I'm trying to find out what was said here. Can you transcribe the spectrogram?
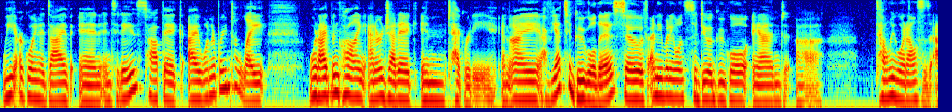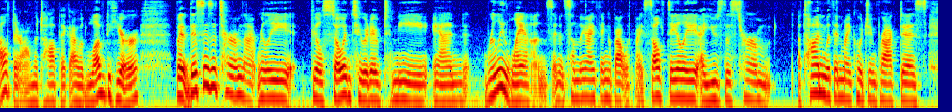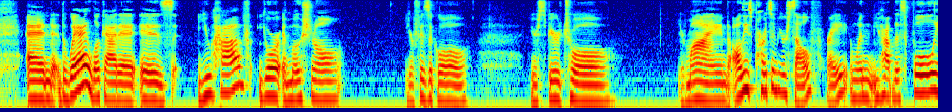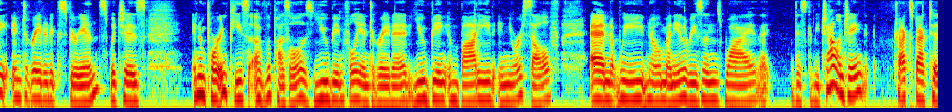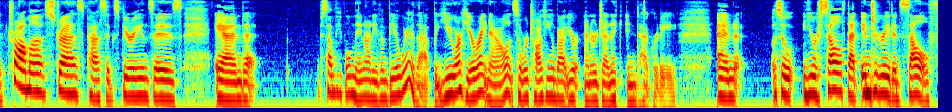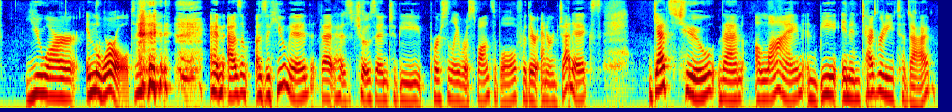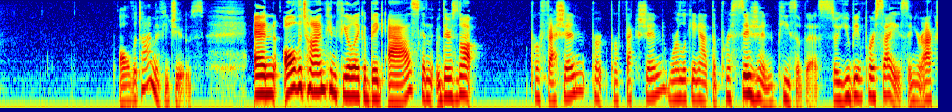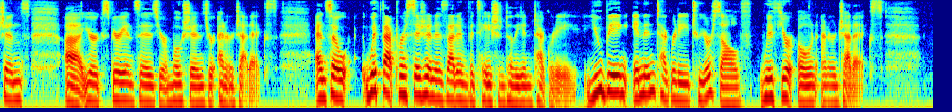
We are going to dive in. In today's topic, I want to bring to light what I've been calling energetic integrity. And I have yet to Google this. So if anybody wants to do a Google and uh, tell me what else is out there on the topic, I would love to hear. But this is a term that really feels so intuitive to me and really lands. And it's something I think about with myself daily. I use this term a ton within my coaching practice. And the way I look at it is you have your emotional, your physical, your spiritual, your mind, all these parts of yourself, right? And when you have this fully integrated experience, which is an important piece of the puzzle, is you being fully integrated, you being embodied in yourself and we know many of the reasons why that this can be challenging tracks back to trauma, stress, past experiences, and some people may not even be aware of that. But you are here right now, and so we're talking about your energetic integrity. And so yourself, that integrated self, you are in the world. and as a as a human that has chosen to be personally responsible for their energetics gets to then align and be in integrity to that all the time if you choose. And all the time can feel like a big ask, and there's not perfection per- perfection. We're looking at the precision piece of this. So you being precise in your actions uh, your experiences your emotions your energetics. And so, with that precision, is that invitation to the integrity, you being in integrity to yourself with your own energetics.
